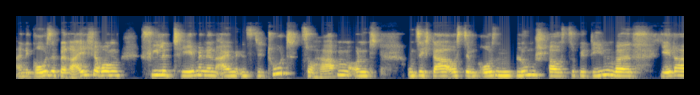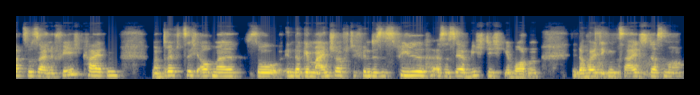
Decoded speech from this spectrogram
eine große Bereicherung, viele Themen in einem Institut zu haben und, und sich da aus dem großen Blumenstrauß zu bedienen, weil jeder hat so seine Fähigkeiten. Man trifft sich auch mal so in der Gemeinschaft. Ich finde, es ist viel, also sehr wichtig geworden in der heutigen Zeit, dass man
